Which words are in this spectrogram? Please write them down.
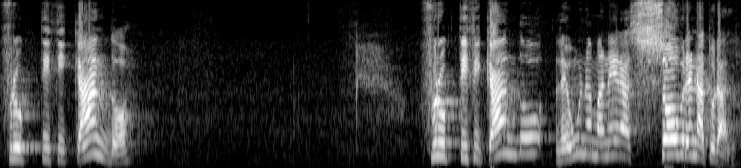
fructificando, fructificando de una manera sobrenatural.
